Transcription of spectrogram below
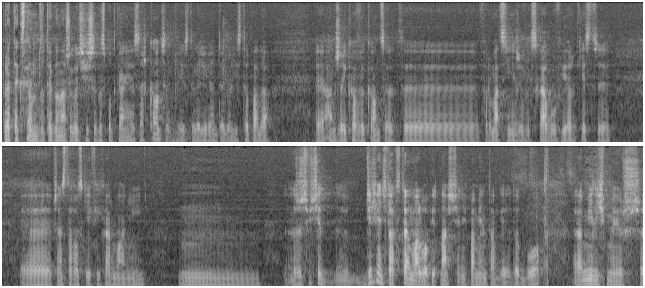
Pretekstem do tego naszego dzisiejszego spotkania jest nasz koncert 29 listopada. e, Andrzejkowy koncert e, formacji Nieżywych Schabów i orkiestry e, Częstochowskiej Filharmonii. Mm, Rzeczywiście e, 10 lat temu albo 15, nie pamiętam kiedy to było, mieliśmy już e,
